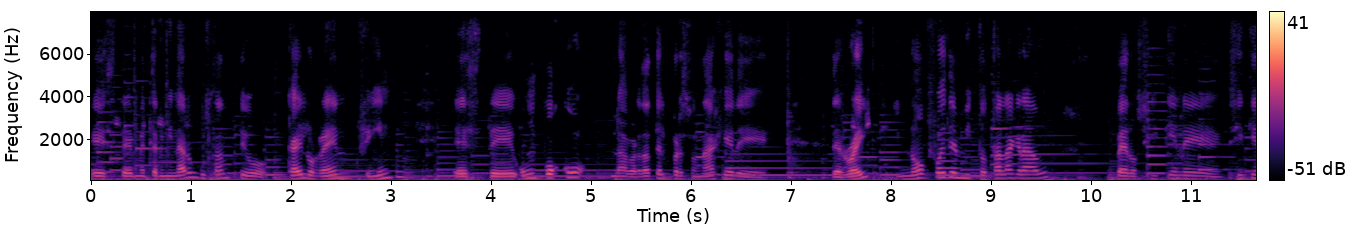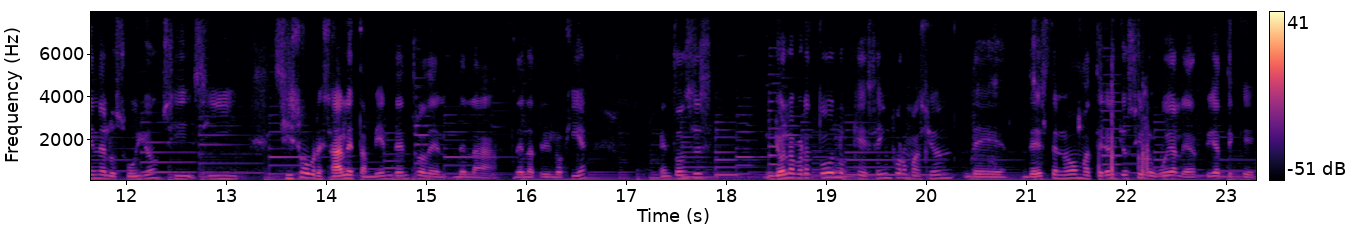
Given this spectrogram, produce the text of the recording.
Este, me terminaron gustando, digo, Kylo Ren, Finn, este, un poco, la verdad, el personaje de, de Rey, no fue de mi total agrado, pero sí tiene, sí tiene lo suyo, sí, sí, sí sobresale también dentro de, la, de la trilogía. Entonces, yo la verdad todo lo que sé información de, este nuevo material, yo sí lo voy a leer. Fíjate que,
